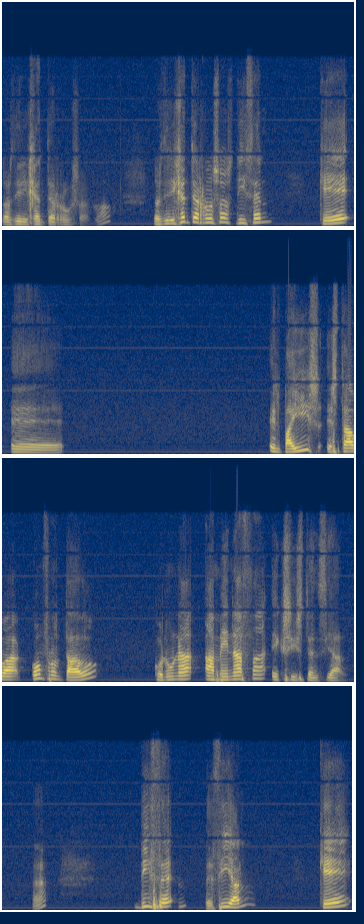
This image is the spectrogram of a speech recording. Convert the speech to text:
los dirigentes rusos. Los dirigentes rusos dicen que eh, el país estaba confrontado con una amenaza existencial. Dice, decían que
